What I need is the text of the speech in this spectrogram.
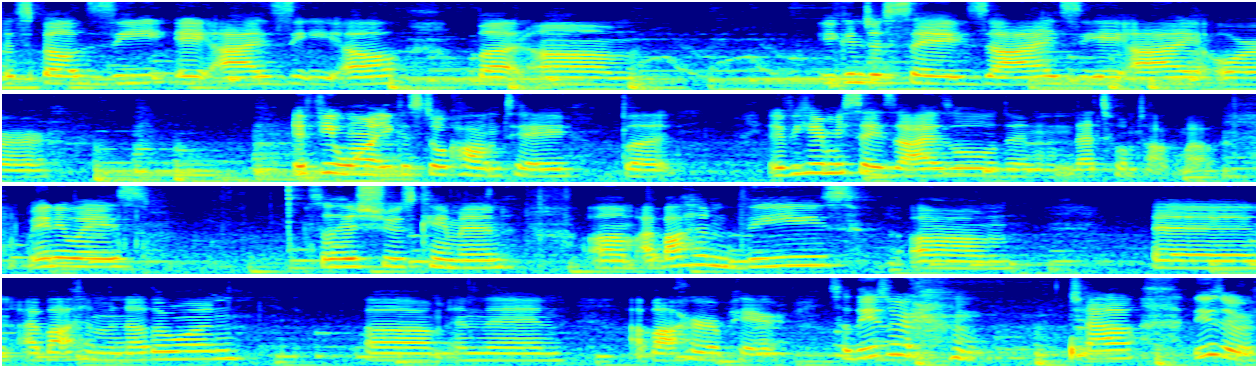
It's spelled Z-A-I-Z-E-L. But um, you can just say Zai, Z-A-I, or if you want, you can still call him Tay. But if you hear me say Zyzel, then that's who I'm talking about. But anyways, so his shoes came in. Um, I bought him these, um, and I bought him another one, um, and then I bought her a pair. So these were, child, these are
